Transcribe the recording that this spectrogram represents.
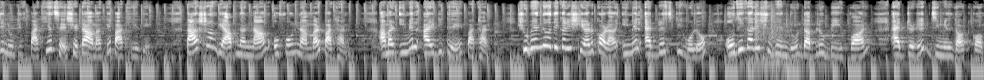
যে নোটিশ পাঠিয়েছে, সেটা আমাকে পাঠিয়ে দিন। তার সঙ্গে আপনার নাম ও ফোন নাম্বার পাঠান। আমার ইমেল আইডিতে পাঠান। শুভেন্দু অধিকারী শেয়ার করা ইমেল অ্যাড্রেসটি হলো Adhikari Suvendu W B one at the rate Gmail dot com.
